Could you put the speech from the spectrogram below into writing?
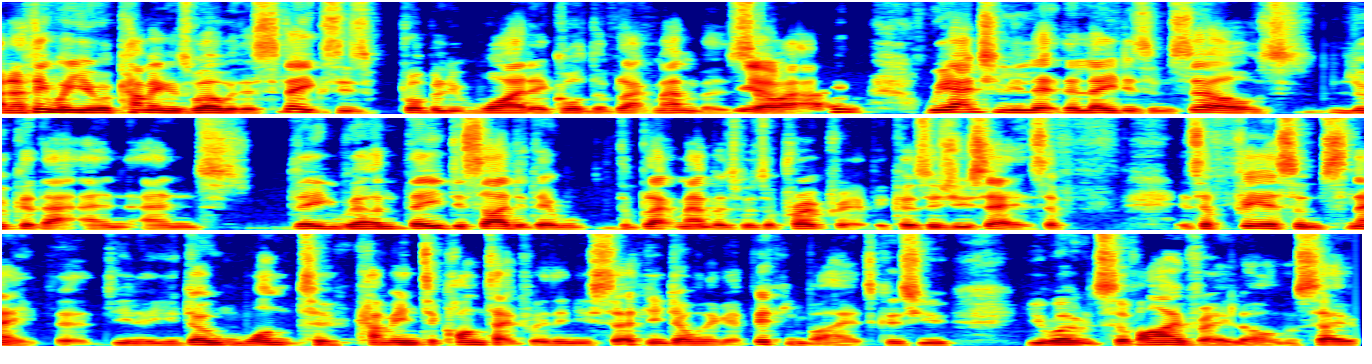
and I think where you were coming as well with the snakes is probably why they're called the black mambas. Yeah. So I think we actually let the ladies themselves look at that and and they they decided they the black mambas was appropriate because as you say it's a it's a fearsome snake that you know you don't want to come into contact with, and you certainly don't want to get bitten by it because you you won't survive very long. So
